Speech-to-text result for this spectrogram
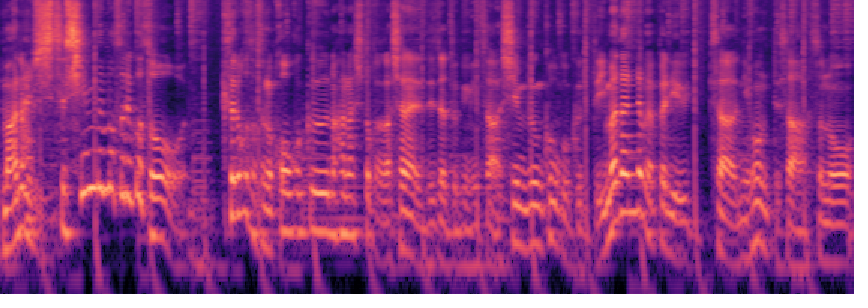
まあでも新聞もそれこそそれこそその広告の話とかが社内で出た時にさ新聞広告っていまだにでもやっぱりさ日本ってさその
